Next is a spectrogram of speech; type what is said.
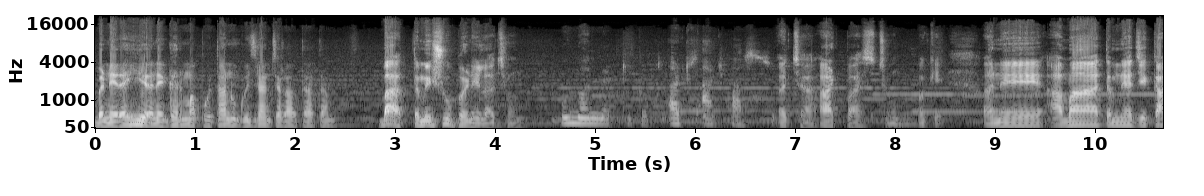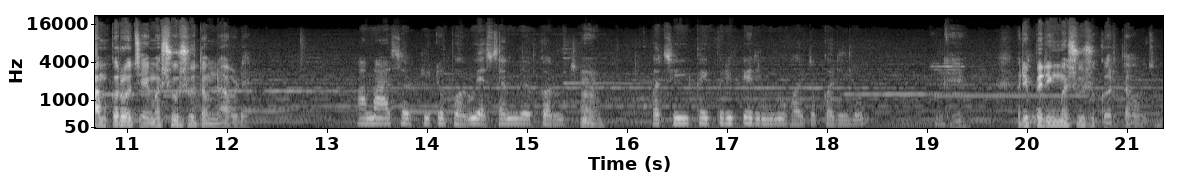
બંને રહી અને ઘરમાં પોતાનું ગુજરાન ચલાવતા હતા. બા તમે શું ભણેલા છો? હું નોન મેટ્રિક આઠ પાસ છું. અચ્છા આઠ પાસ છું. ઓકે. અને આમાં તમને જે કામ કરો છો એમાં શું શું તમને આવડે? આમાં આ સર્કિટો ભરું એસેમ્બલ કરું છું. પછી કંઈક રિપેરિંગનું હોય તો કરી લઉં. ઓકે. રિપેરિંગમાં શું શું કરતા હો છો?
